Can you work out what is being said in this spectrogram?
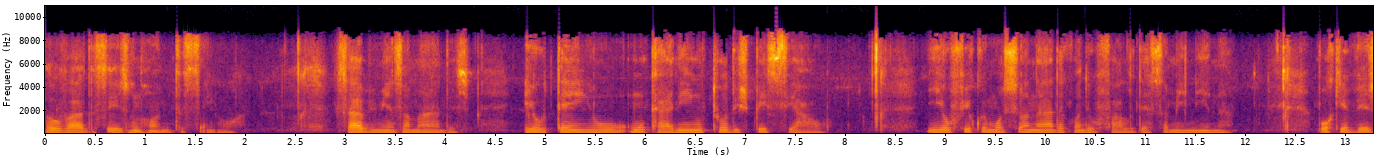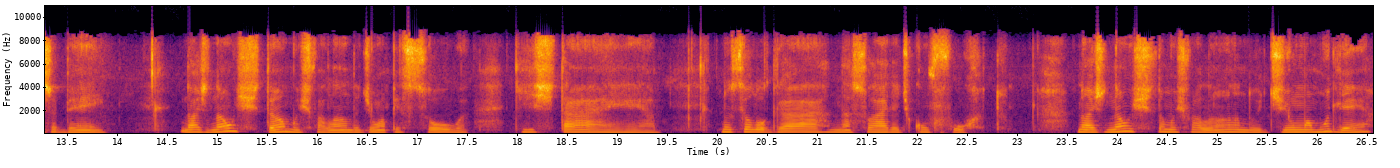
louvado seja o nome do Senhor. Sabe, minhas amadas, eu tenho um carinho todo especial e eu fico emocionada quando eu falo dessa menina, porque veja bem, nós não estamos falando de uma pessoa que está é, no seu lugar, na sua área de conforto. Nós não estamos falando de uma mulher.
